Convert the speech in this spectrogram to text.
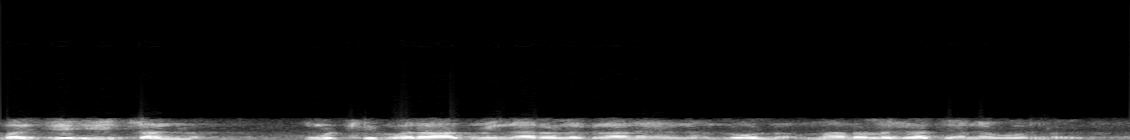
بس یہی چند مٹھی بھر آدمی نعرہ لگانے ہیں، نہ لو نعرہ لگاتے ہیں، نہ وہ لگاتے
